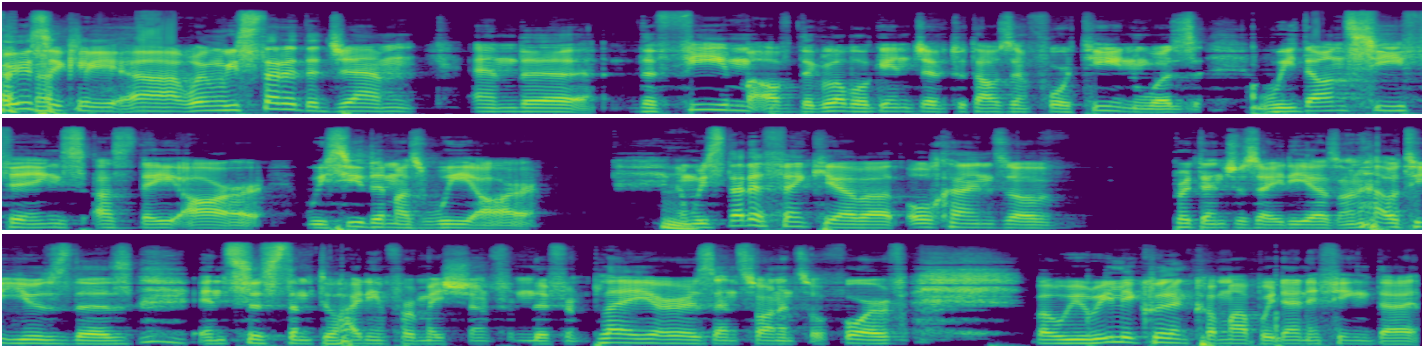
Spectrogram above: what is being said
basically, uh, when we started the jam, and the the theme of the Global Game Jam 2014 was we don't see things as they are, we see them as we are. And we started thinking about all kinds of pretentious ideas on how to use this in system to hide information from different players and so on and so forth. But we really couldn't come up with anything that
